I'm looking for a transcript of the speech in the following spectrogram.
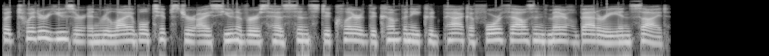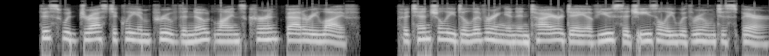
But Twitter user and reliable tipster Ice Universe has since declared the company could pack a 4000 mAh battery inside. This would drastically improve the Note line's current battery life, potentially delivering an entire day of usage easily with room to spare.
